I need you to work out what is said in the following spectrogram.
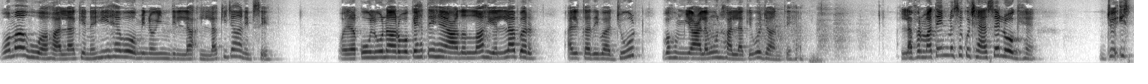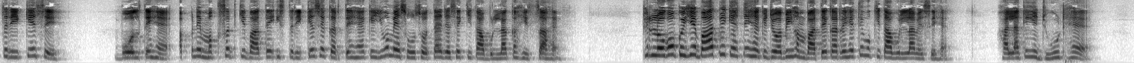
وما ہوا، حالانکہ نہیں ہے وہ من عند اللہ اللہ کی جانب سے۔ ویقولون اور وہ کہتے ہیں علی اللہ اللہ پر۔ القدبہ جھوٹ وہم یعلمون حالانکہ وہ جانتے ہیں۔ اللہ فرماتے ہیں، ان میں سے کچھ ایسے لوگ ہیں جو اس طریقے سے بولتے ہیں، اپنے مقصد کی باتیں اس طریقے سے کرتے ہیں کہ یوں محسوس ہوتا ہے جیسے کتاب اللہ کا حصہ ہے۔ پھر لوگوں کو یہ بات بھی کہتے ہیں کہ جو ابھی ہم باتیں کر رہے تھے وہ کتاب اللہ میں سے ہے۔ حالانکہ یہ جھوٹ ہے۔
